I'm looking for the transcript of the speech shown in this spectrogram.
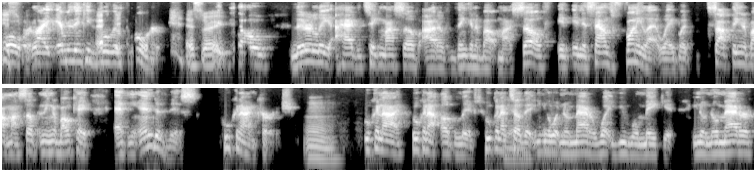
forward. Like everything keeps moving forward. That's right. and so literally i had to take myself out of thinking about myself. And, and it sounds funny that way but stop thinking about myself and thinking about okay at the end of this who can i encourage? Mm, who can i who can i uplift? Who can i tell that you know what no matter what you will make it? You know no matter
